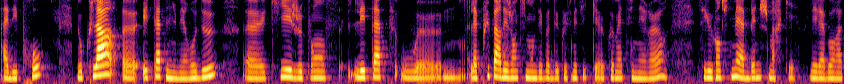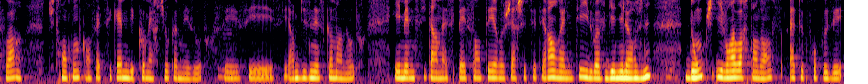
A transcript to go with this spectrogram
à des pros. Donc là, euh, étape numéro 2, euh, qui est, je pense, l'étape où euh, la plupart des gens qui montent des boîtes de cosmétiques commettent une erreur, c'est que quand tu te mets à benchmarker les laboratoires, tu te rends compte qu'en fait, c'est quand même des commerciaux comme les autres. C'est un business comme un autre. Et même si tu as un aspect santé, recherche, etc., en réalité, ils doivent gagner leur vie. Donc, ils vont avoir tendance à te proposer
